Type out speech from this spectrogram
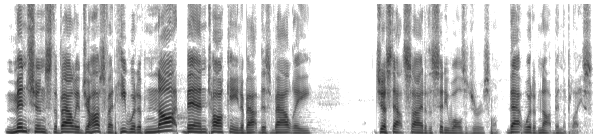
mentions the Valley of Jehoshaphat, he would have not been talking about this valley just outside of the city walls of Jerusalem. That would have not been the place.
